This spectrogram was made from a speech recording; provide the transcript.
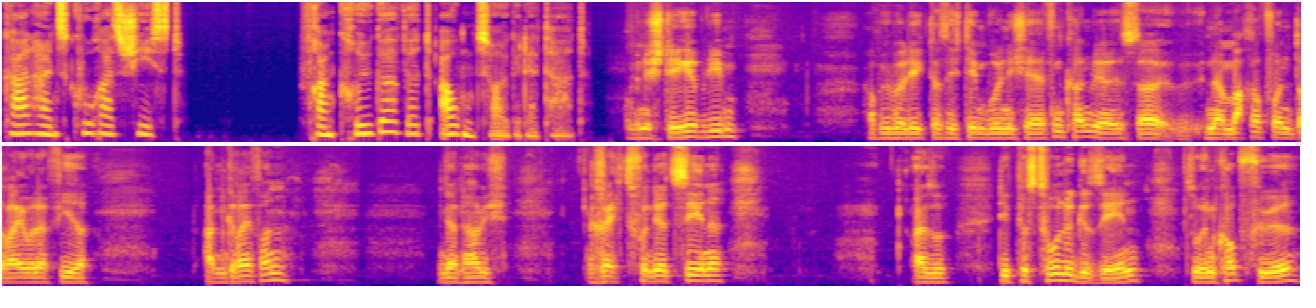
Karl-Heinz Kuras schießt. Frank Krüger wird Augenzeuge der Tat. Bin ich stehen geblieben, habe überlegt, dass ich dem wohl nicht helfen kann. Der ist da in der Mache von drei oder vier Angreifern. Und dann habe ich rechts von der Szene also die Pistole gesehen, so in Kopfhöhe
